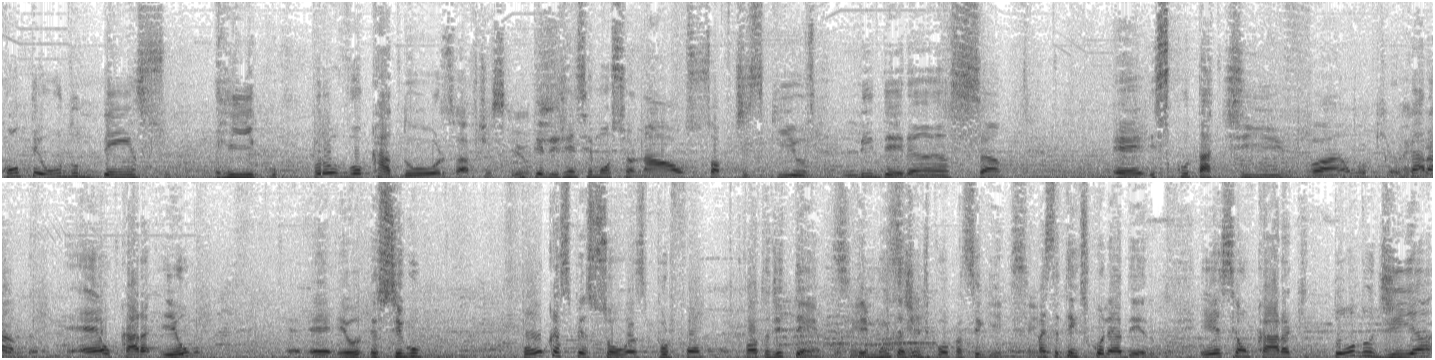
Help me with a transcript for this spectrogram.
conteúdo denso, rico, provocador, Soft skills. inteligência emocional, soft skills, liderança, é, escutativa. Um, que o cara é o cara. Eu, é, eu, eu sigo poucas pessoas por falta de tempo. Sim, tem muita sim. gente boa para seguir. Sim. Mas você tem que escolher a dedo. Esse é um cara que todo dia,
